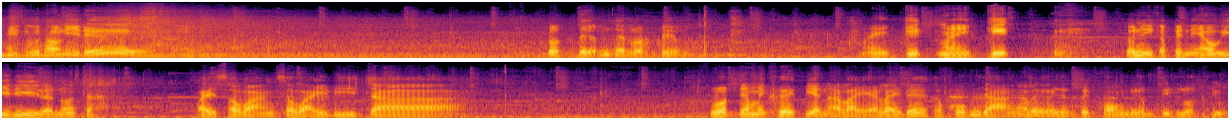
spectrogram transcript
ให้ดูเท่านี้เด้อรถเดิมจะรถเดิมใหม่กิ๊กใหม่กิ๊กตัวนี้ก็เป็น LED แหละเนาะจ้ะไฟสว่างสวัยดีจ้า รถยังไม่เคยเปลี่ยนอะไรอะไรเด้อครับผมยางอะไรก็ยังเป็นของเดิมติดรถอยู่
